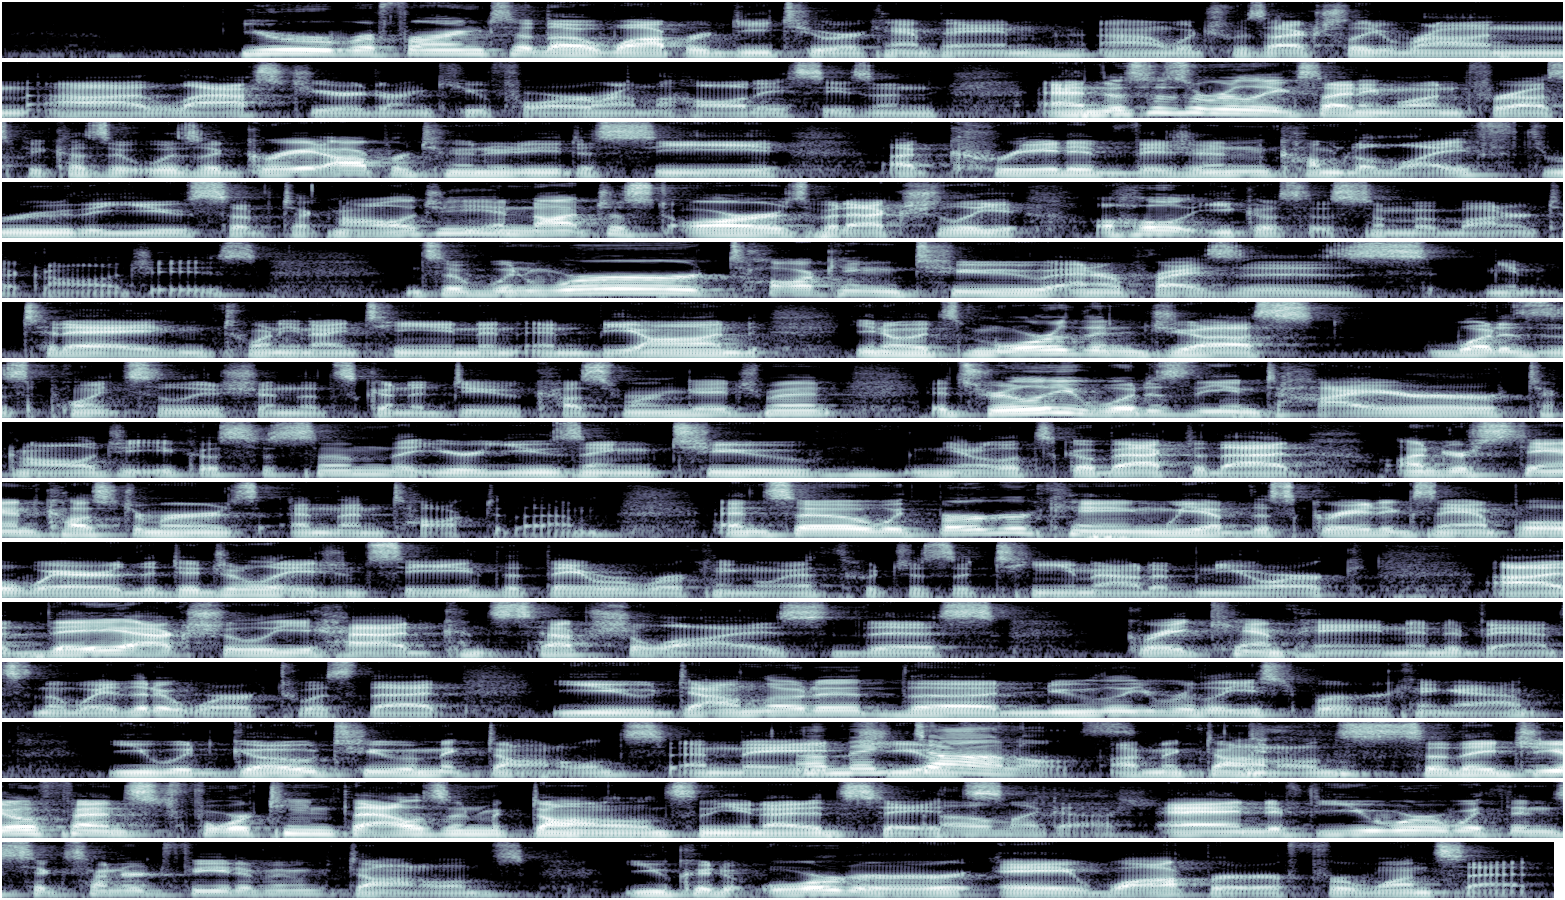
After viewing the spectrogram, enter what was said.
You were referring to the Whopper Detour campaign, uh, which was actually run uh, last year during Q4 around the holiday season. And this was a really exciting one for us because it was a great opportunity to see a creative vision come to life through the use of technology, and not just ours, but actually a whole ecosystem of modern technologies. And so when we're talking to enterprises you know, today in 2019 and, and beyond, you know, it's more than just what is this point solution that's going to do customer engagement? It's really what is the entire technology ecosystem that you're using to you know let's go back to that understand customers and then talk to them. And so with burger king we have this great example where the digital agency that they were working with which is a team out of new york uh, they actually had conceptualized this great campaign in advance. And the way that it worked was that you downloaded the newly released Burger King app. You would go to a McDonald's and they A McDonald's. a McDonald's. so they geofenced 14,000 McDonald's in the United States. Oh my gosh. And if you were within 600 feet of a McDonald's, you could order a Whopper for one cent.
